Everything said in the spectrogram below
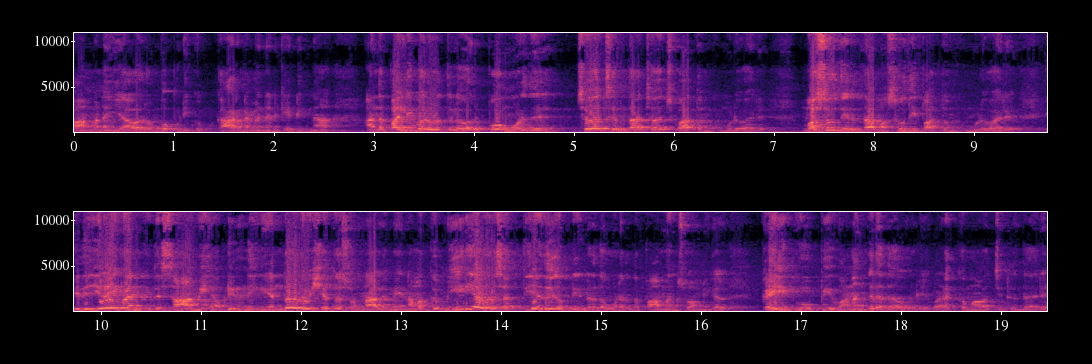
பாம்பன் ஐயாவை ரொம்ப பிடிக்கும். காரணம் என்னன்னு கேட்டிங்கன்னா அந்த பள்ளி பருவத்தில் அவர் போகும்பொழுது சர்ச் இருந்தால் சர்ச் பார்த்தும் கும்பிடுவாரு. மசூதி இருந்தால் மசூதி பார்த்தும் கும்பிடுவாரு. இது இறைவன் இது சாமி அப்படின்னு நீங்க எந்த ஒரு விஷயத்த சொன்னாலுமே நமக்கு மீறிய ஒரு சக்தி எது அப்படின்றத உணர்ந்த பாம்பன் சுவாமிகள் கை கூப்பி வணங்குறத அவருடைய வழக்கமா வச்சுட்டு இருந்தாரு.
